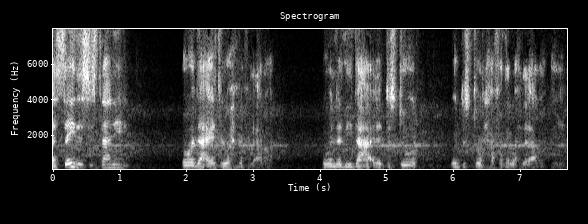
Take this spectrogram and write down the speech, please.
السيد السيستاني هو داعية الوحدة في العراق. هو الذي دعا إلى الدستور والدستور حفظ الوحدة العراقية.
